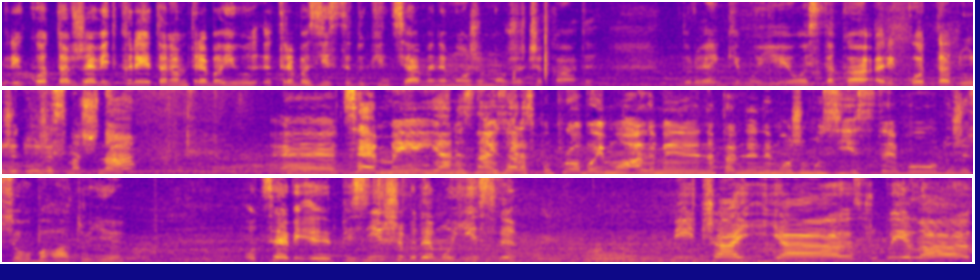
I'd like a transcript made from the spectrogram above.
Рікота вже відкрита, нам треба його треба з'їсти до кінця. Ми не можемо вже чекати, дорогенькі мої. Ось така рікота дуже-дуже смачна. Е, Це ми, я не знаю, зараз попробуємо, але ми, напевне, не можемо з'їсти, бо дуже всього багато є. Оце е, пізніше будемо їсти. Мій чай я зробила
